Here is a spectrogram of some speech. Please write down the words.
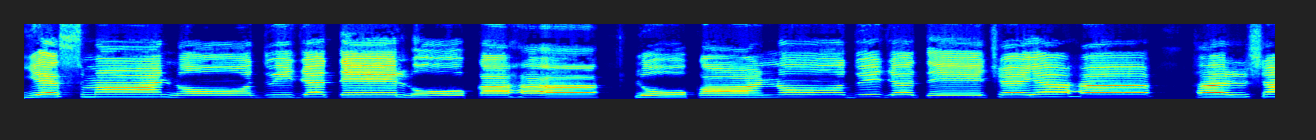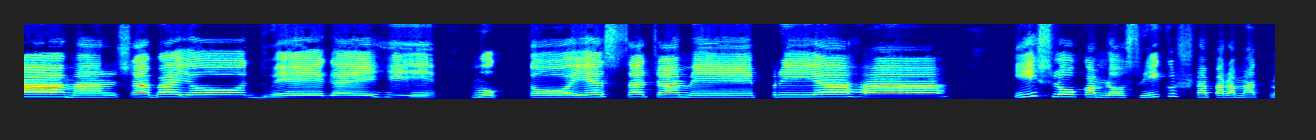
యస్మాన్నో ద్విజతే లోకః లోకాన్నో ద్విజతే చయః హర్షామర్షభయోద్వేగైః ముక్తో యస్స చ మే ప్రియః ఈ శ్లోకంలో శ్రీకృష్ణ పరమాత్మ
